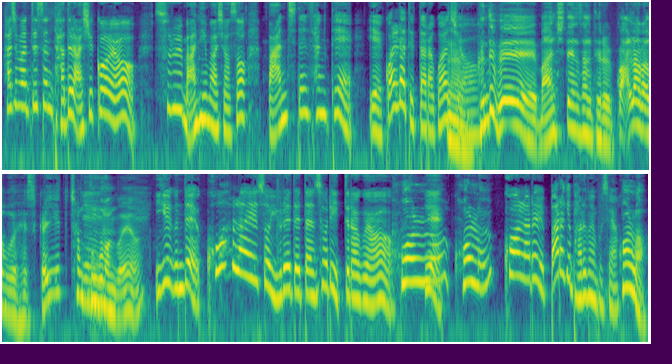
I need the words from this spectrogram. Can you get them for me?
하지만 뜻은 다들 아실 거예요. 술을 많이 마셔서 만취된 상태, 예, 꽐라 됐다라고 하죠. 예, 근데 왜 만취된 상태를 꽐라라고 했을까? 이게 참 예. 궁금한 거예요. 이게 근데 코알라에서 유래됐다는 설이 있더라고요. 코알라? 예. 코알라요? 코알라를 빠르게 발음해 보세요. 코알라.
